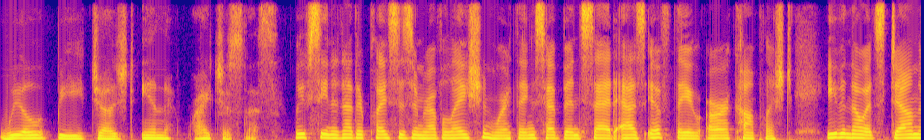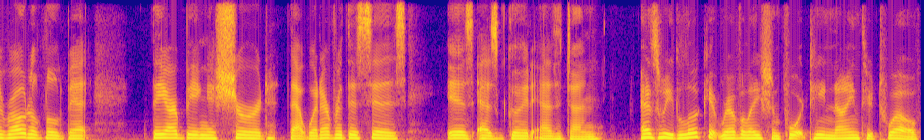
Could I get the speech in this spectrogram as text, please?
will be judged in righteousness. We've seen in other places in Revelation where things have been said as if they are accomplished. Even though it's down the road a little bit, they are being assured that whatever this is, is as good as done. As we look at Revelation 14 9 through 12,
